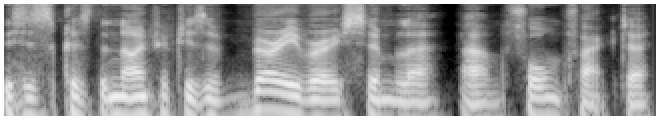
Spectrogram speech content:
this is because the 950 is a very, very similar um, form factor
